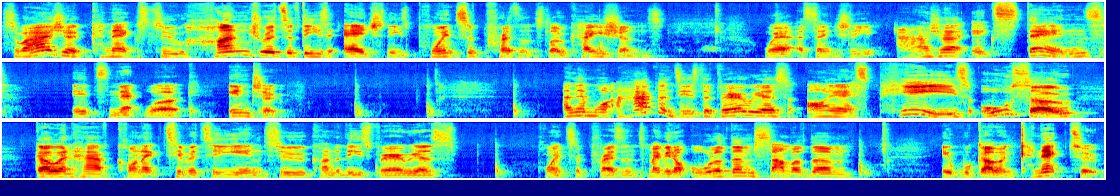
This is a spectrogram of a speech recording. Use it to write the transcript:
So Azure connects to hundreds of these edge, these points of presence locations, where essentially Azure extends its network into. And then what happens is the various ISPs also go and have connectivity into kind of these various points of presence. Maybe not all of them, some of them it will go and connect to.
